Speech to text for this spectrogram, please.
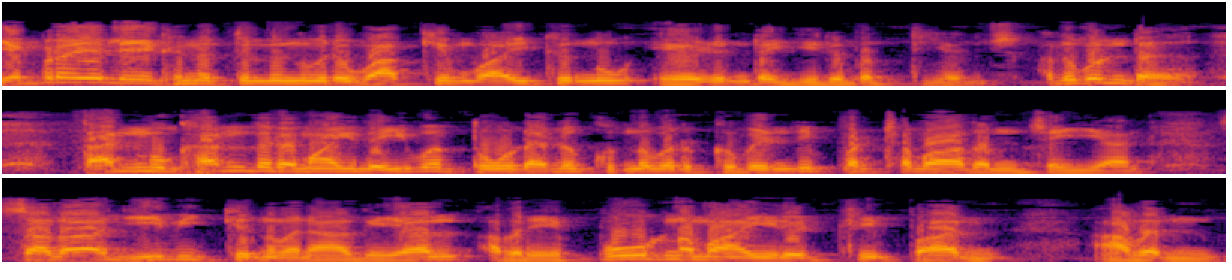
എബ്രായ ലേഖനത്തിൽ നിന്ന് ഒരു വാക്യം വായിക്കുന്നു ഏഴിന്റെ ഇരുപത്തിയഞ്ച്. അതുകൊണ്ട് താൻ മുഖാന്തരമായി ദൈവത്തോട് അടുക്കുന്നവർക്ക് വേണ്ടി പക്ഷപാതം ചെയ്യാൻ സദാ ജീവിക്കുന്നവനാകയാൽ അവരെ പൂർണമായി രക്ഷിപ്പാൻ അവൻ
